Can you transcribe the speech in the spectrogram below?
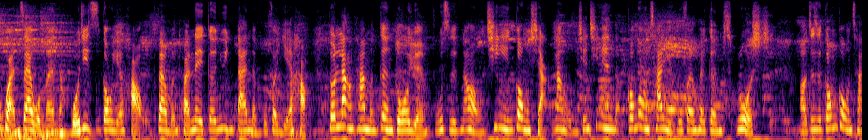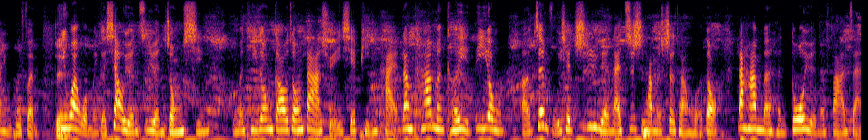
不管在我们国际职工也好，在我们团内跟运单的部分也好，都让他们更多元，扶持那种轻盈共享，让我们先青年的公共参与部分会更落实。啊，这是公共参与部分。另外，我们一个校园资源中心，我们提供高中、大学一些平台，让他们可以利用呃政府一些资源来支持他们社团活动，让他们很多元的发展。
